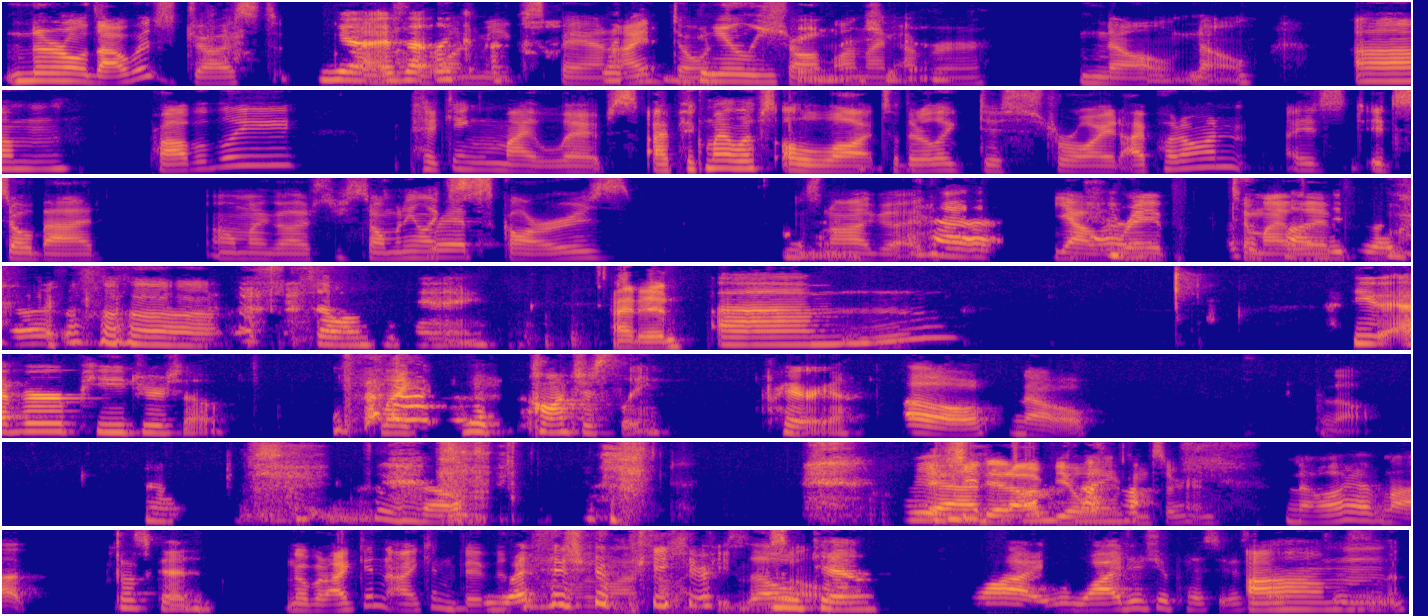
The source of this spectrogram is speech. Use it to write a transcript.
No, no, that was just Yeah, is that like one a- week span. like I a don't daily shop online ever. No, no. Um, probably picking my lips. I pick my lips a lot, so they're like destroyed. I put on it's it's so bad. Oh my gosh, there's so many like Rip. scars. It's not good. Yeah, rip to my lip. Like so entertaining? I did. Um, have you ever peed yourself, like, like consciously, Peria? oh, no. No. No. no. Yeah, she did. I I'm feel concerned. No, I have not. That's good. No, but I can I can vividly When did you last pee time I peed yourself? Me too. Why? Why did you piss yourself? Um,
